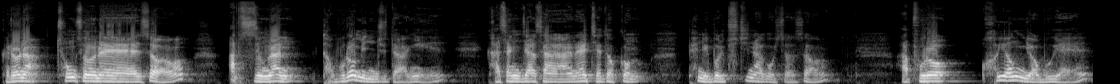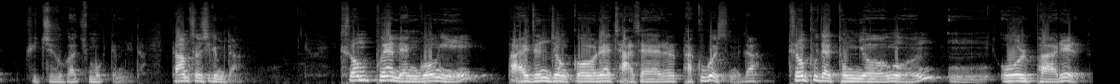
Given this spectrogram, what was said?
그러나 총선에서 압승한 더불어민주당이 가상자산의 제도권 편입을 추진하고 있어서 앞으로 허용 여부에 귀추가 주목됩니다. 다음 소식입니다. 트럼프의 맹공이 바이든 정권의 자세를 바꾸고 있습니다. 트럼프 대통령은 5월 8일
